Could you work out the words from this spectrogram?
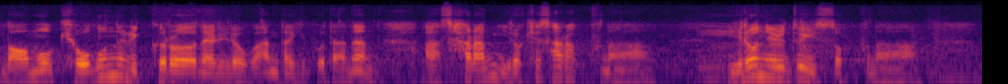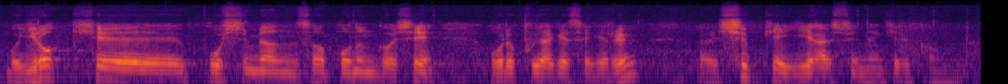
너무 교훈을 이끌어내려고 한다기보다는 아 사람이 이렇게 살았구나 이런 일도 있었구나 뭐 이렇게 보시면서 보는 것이 오히려 구약의 세계를 쉽게 이해할 수 있는 길일 겁니다.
